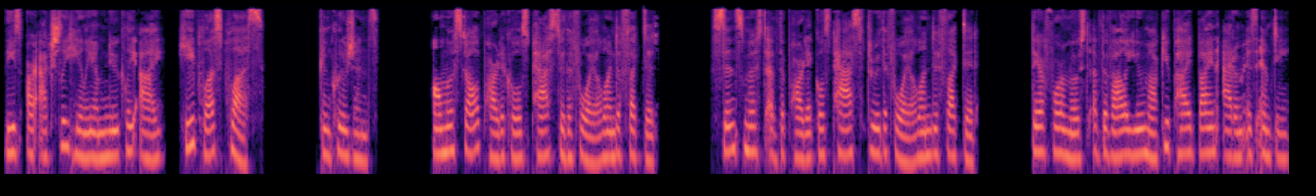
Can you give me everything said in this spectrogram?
These are actually helium nuclei, He++. Conclusions Almost all particles pass through the foil undeflected. Since most of the particles pass through the foil undeflected, therefore most of the volume occupied by an atom is empty.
